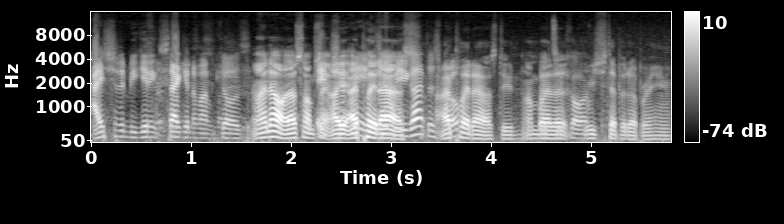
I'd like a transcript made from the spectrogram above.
I shouldn't be getting second amount of kills. I know. That's what I'm saying. Tri- I, I played Trippy, ass. you got this, I played ass, dude. I'm about What's it to called? step it up right here.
